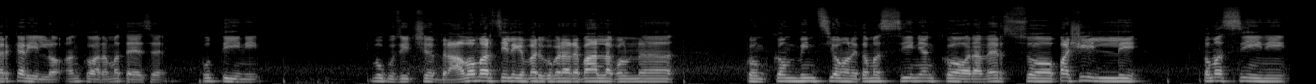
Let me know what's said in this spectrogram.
per Carillo, ancora Matese, Puttini, Vukusic, bravo Marsili che va a recuperare palla con, con convinzione, Tomassini ancora verso Pacilli, Tomassini,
